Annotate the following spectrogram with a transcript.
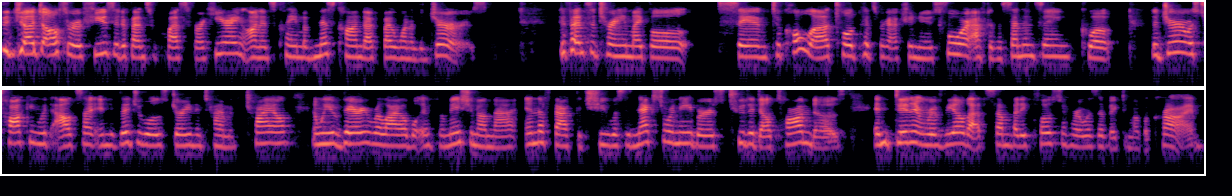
The judge also refused a defense request for a hearing on its claim of misconduct by one of the jurors. Defense attorney Michael Santicola told Pittsburgh Action News 4 after the sentencing, quote, the juror was talking with outside individuals during the time of the trial, and we have very reliable information on that and the fact that she was the next door neighbors to the Del Tondos and didn't reveal that somebody close to her was a victim of a crime.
